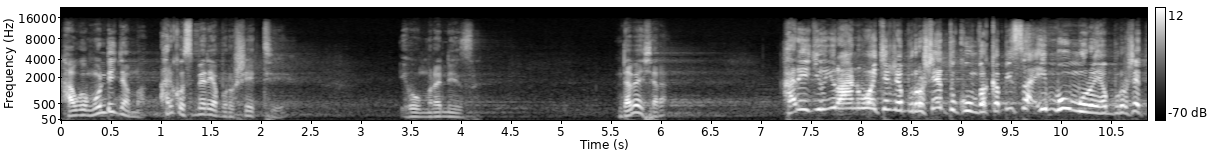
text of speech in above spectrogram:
ntabwo nkunda inyama ariko simeri ya burusheti ihumura neza ndabeshyara hari igihe unyura ahantu wokeje burusheti ukumva kabisa impumuro ya burusheti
